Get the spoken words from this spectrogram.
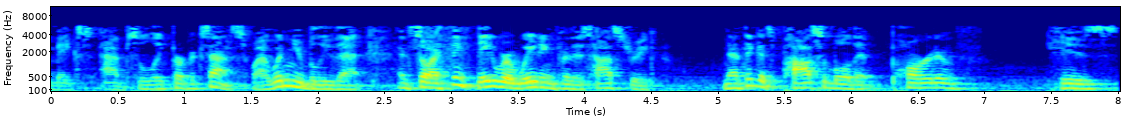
makes absolutely perfect sense. Why wouldn't you believe that? And so I think they were waiting for this hot streak. And I think it's possible that part of his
